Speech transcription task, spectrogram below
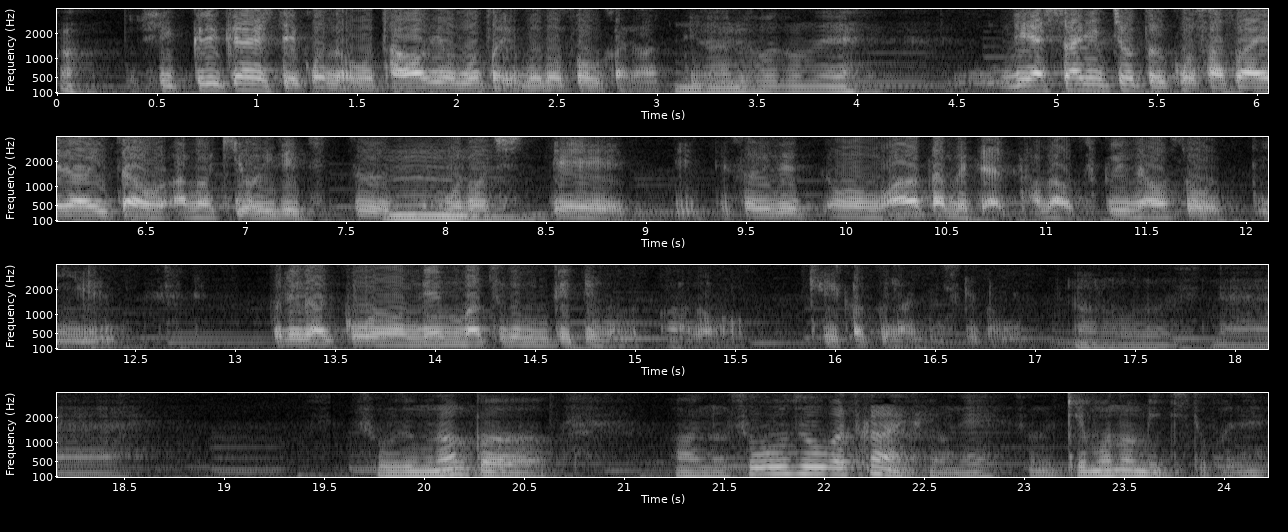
ひっくり返して今度はもうたわみを元に戻そうかなっていう。あなるほどね。で下にちょっとこう支えの板をあの木を入れつつん。戻してって言ってそれでうん改めて棚を作り直そうっていうそれがこう年末に向けてのあの計画なんですけど。ね。なるほどですね。そうでもなんかあの想像がつかないですけどね。その獣道とかね。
